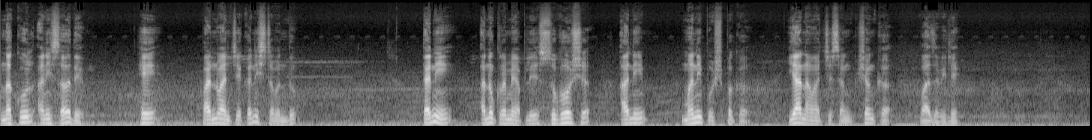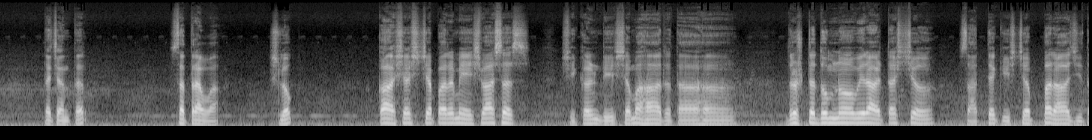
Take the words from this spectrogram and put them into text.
नकुल आणि सहदेव हे पांडवांचे कनिष्ठ बंधू. त्यांनी अनुक्रमे आपले सुघोष आणि मणिपुष्पक या नावाचे शंख शंख वाजविले. त्याच्यानंतर सतरावा श्लोक काशश्च परमेश्वासस शिखंडीश महारथा दृष्टधुम्नो विराटश्च सात्यकीश्च पराजित।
